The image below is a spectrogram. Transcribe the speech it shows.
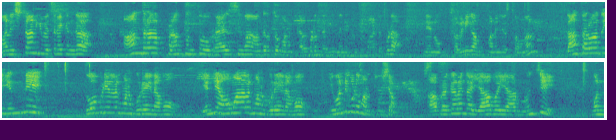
మన ఇష్టానికి వ్యతిరేకంగా ఆంధ్ర ప్రాంతంతో రాయలసీమ ఆంధ్రతో మనం కలపడం జరిగిందనేటువంటి మాట కూడా నేను సవినిగా మనం చేస్తూ ఉన్నాను. దాని తర్వాత ఎన్ని దోపిడీలకు మనం గురైనామో ఎన్ని అవమానాలకు మనం గురైనామో ఇవన్నీ కూడా మనం చూసాం ఆ ప్రకారంగా యాభై ఆరు నుంచి మొన్న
